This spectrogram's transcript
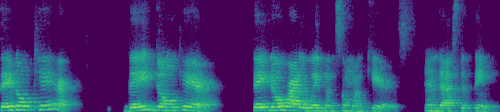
They don't care. They don't care. They know right away when someone cares, and that's the thing.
